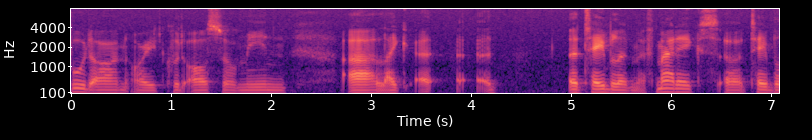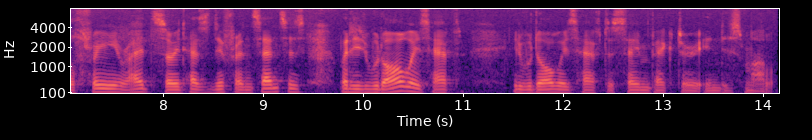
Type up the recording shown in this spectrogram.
food on, or it could also mean uh, like a, a, a, table in mathematics, table 3, right? So it has different senses, but it would always have it would always have the same vector in this model.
